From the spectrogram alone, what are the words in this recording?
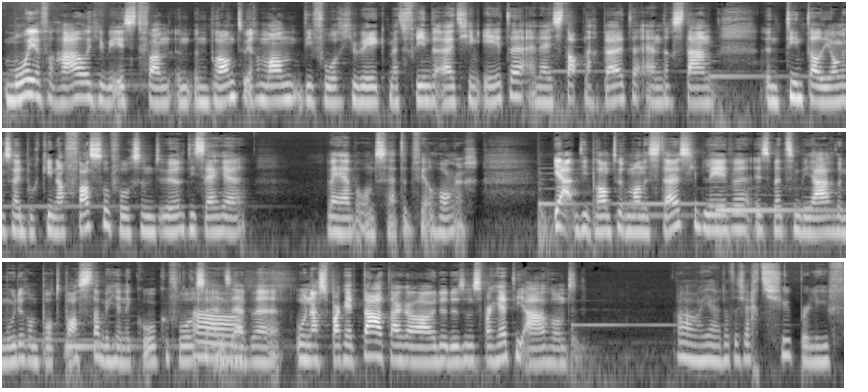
mooie verhalen geweest van een, een brandweerman die vorige week met vrienden uit ging eten. En hij stapt naar buiten en er staan een tiental jongens uit Burkina Faso voor zijn deur die zeggen: Wij hebben ontzettend veel honger. Ja, die brandweerman is thuisgebleven, is met zijn bejaarde moeder een pot pasta beginnen koken voor ze. En ze hebben una spaghettata gehouden, dus een spaghettiavond. Oh ja, dat is echt super lief.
